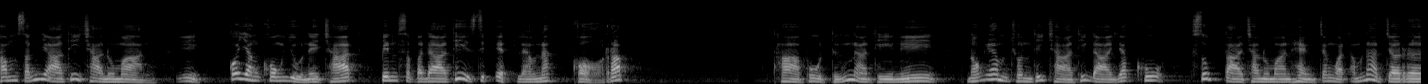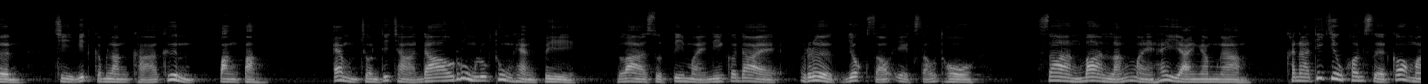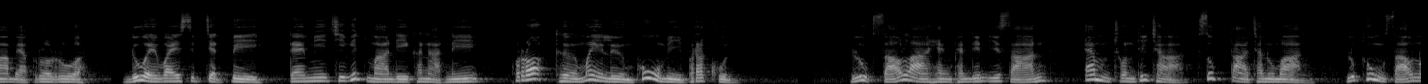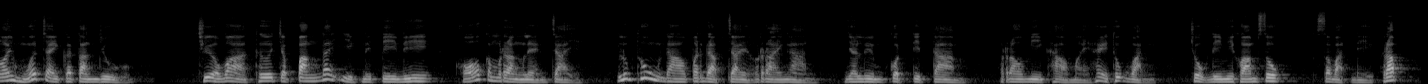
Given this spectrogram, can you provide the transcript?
คำสัญญาที่ชานุมานนี่ก็ยังคงอยู่ในชาร์ตเป็นสัปดาห์ที่ 11 แล้วนะ ขอรับ ถ้าพูดถึงนาทีนี้ น้องแอมชนทิชาธิดายักคุ ซุปตาชานุมานแห่งจังหวัดอำนาจเจริญ ชีวิตกำลังขาขึ้น ปังปังแอมชนทิชาดาวรุ่งลูกทุ่งแห่งปี ล่าสุดปีใหม่นี้ก็ได้เลิกยกเสาเอกเสาโท สร้างบ้านหลังใหม่ให้ยายงามๆ ขณะที่คิวคอนเสิร์ตก็มาแบบรัวๆ ด้วยวัย 17 ปี แต่มีชีวิตมาดีขนาดนี้ เพราะเธอไม่ลืมผู้มีพระคุณ ลูกสาวลาแห่งแผ่นดินอีสาน แอมชนทิชา ซุปตาชนุมาน ลูกทุ่งสาวน้อยหัวใจกระตันอยู่ เชื่อว่าเธอจะปังได้อีกในปีนี้ ขอกำลังแรงใจ ลูกทุ่งดาวประดับใจรายงาน อย่าลืมกดติดตาม เรามีข่าวใหม่ให้ทุกวัน โชคดีมีความสุข สวัสดีครับ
